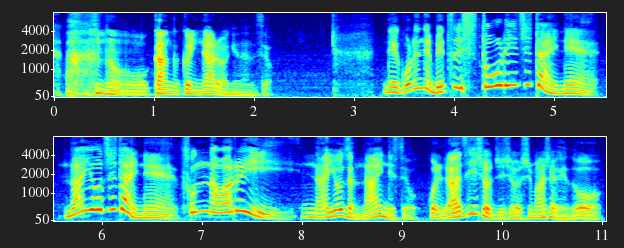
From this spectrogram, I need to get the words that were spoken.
あの、感覚になるわけなんですよ。で、これね、別にストーリー自体ね、内容自体ね、そんな悪い内容じゃないんですよ。これ、ラジー賞受賞しましたけど、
